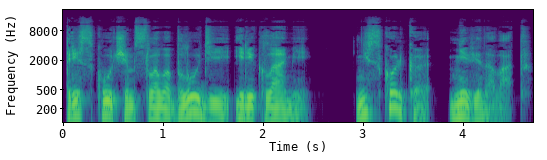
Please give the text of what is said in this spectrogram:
трескучем словоблудии и рекламе нисколько не виноват.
